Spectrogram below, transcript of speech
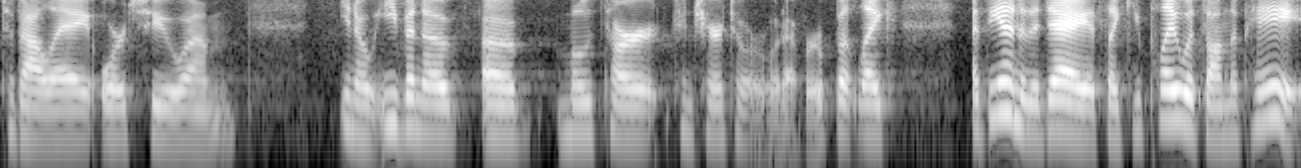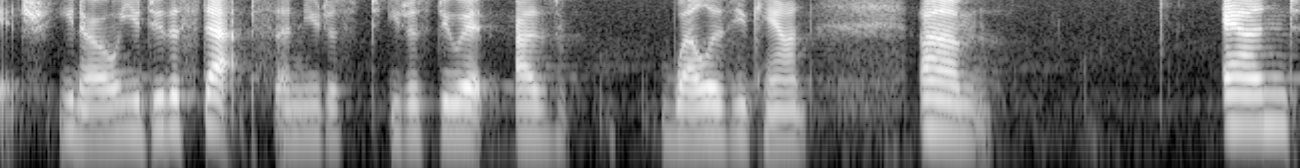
to ballet or to um, you know even a, a Mozart concerto or whatever. But like at the end of the day, it's like you play what's on the page. You know, you do the steps and you just you just do it as well as you can. Um, and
